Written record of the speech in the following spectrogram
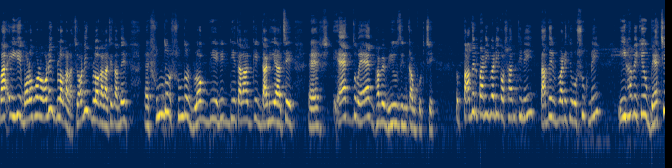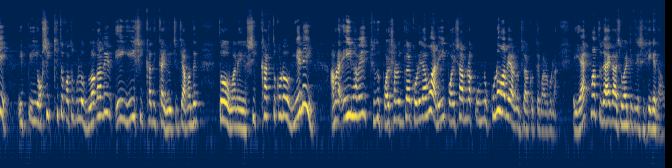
বা এই যে বড় বড় অনেক ব্লগার আছে, অনেক ব্লগার আছে, তাদের সুন্দর সুন্দর ব্লগ দিয়ে এডিট দিয়ে তারা কি দাঁড়িয়ে আছে একদম একভাবে ভিউজ ইনকাম করছে। তো তাদের পারিবারিক অশান্তি নেই, তাদের বাড়িতে অসুখ নেই, এইভাবে কেউ বেচে? এই এই অশিক্ষিত কতগুলো ব্লগারের এই এই শিক্ষা দীক্ষাই হয়েছে যে আমাদের তো মানে শিক্ষার তো কোনো ইয়ে নেই? আমরা এইভাবে শুধু পয়সা রোজগার করে যাব আর এই পয়সা আমরা অন্য কোনোভাবে আর রোজগার করতে পারব না। এই একমাত্র জায়গা আছে ওয়াইটিতে এসে হেগে দাও।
